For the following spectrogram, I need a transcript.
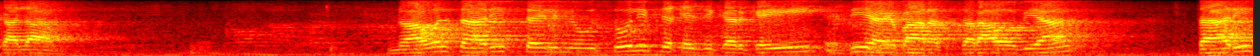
کلام نو اول تعریف ته علم اصول فقه ذکر کړي دی عبارت سره او بیا تعریف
